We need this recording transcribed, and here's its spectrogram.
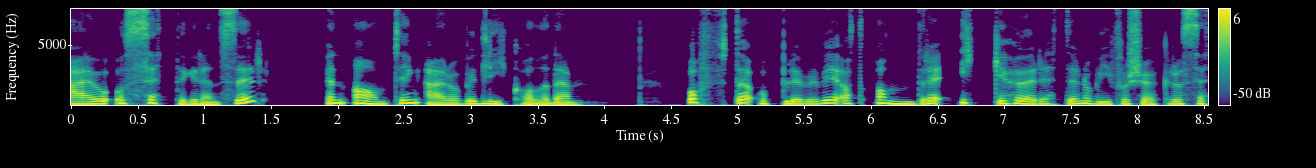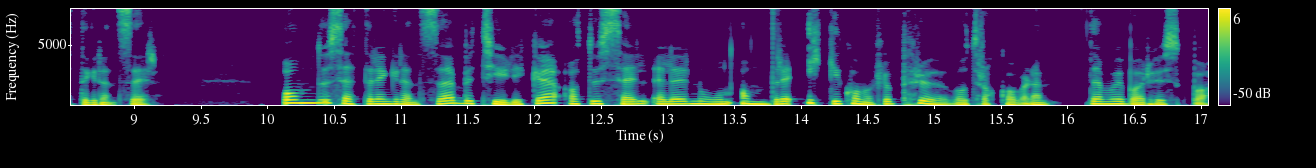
er jo å sette grenser, en annen ting er å vedlikeholde dem. Ofte opplever vi at andre ikke hører etter når vi forsøker å sette grenser. Om du setter en grense, betyr det ikke at du selv eller noen andre ikke kommer til å prøve å tråkke over dem. Det må vi bare huske på.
